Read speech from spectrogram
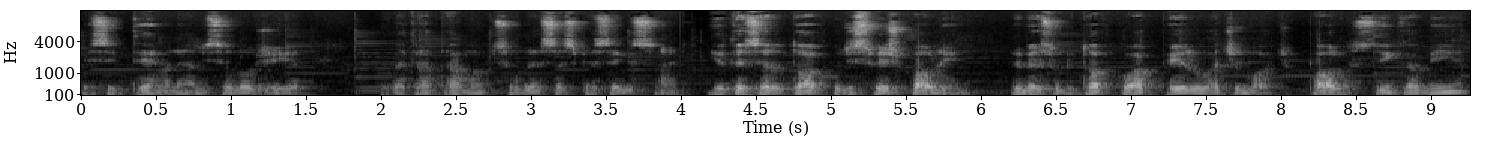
esse tema, né, a missiologia vai tratar muito sobre essas perseguições. E o terceiro tópico, o desfecho paulino. Primeiro subtópico, o apelo a Timóteo. Paulo se encaminha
